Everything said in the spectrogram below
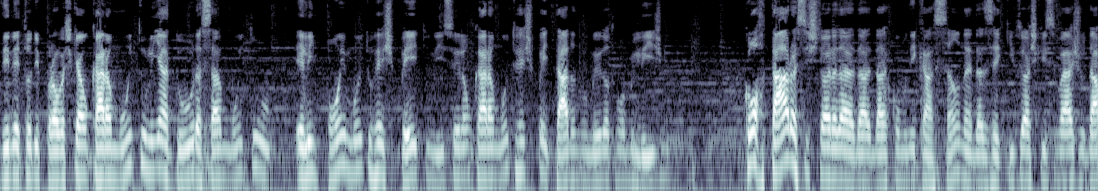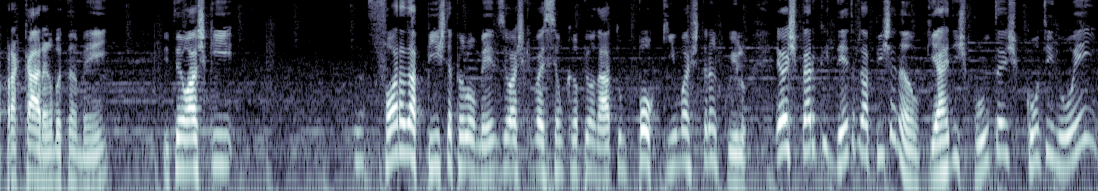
diretor de provas, que é um cara muito linha dura, sabe? Muito, ele impõe muito respeito nisso, ele é um cara muito respeitado no meio do automobilismo. Cortaram essa história da, da, da comunicação, né, das equipes, eu acho que isso vai ajudar pra caramba também. Então eu acho que fora da pista, pelo menos, eu acho que vai ser um campeonato um pouquinho mais tranquilo. Eu espero que dentro da pista não, que as disputas continuem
